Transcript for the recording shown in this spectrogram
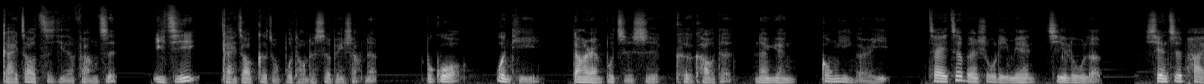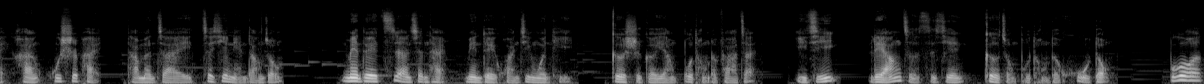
改造自己的房子以及改造各种不同的设备上呢？不过问题当然不只是可靠的能源供应而已。在这本书里面记录了先知派和巫师派他们在这些年当中面对自然生态、面对环境问题各式各样不同的发展。以及两者之间各种不同的互动。不过，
